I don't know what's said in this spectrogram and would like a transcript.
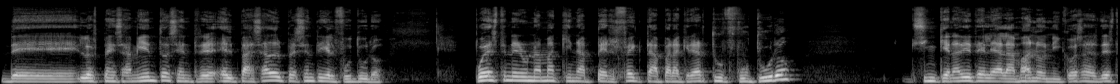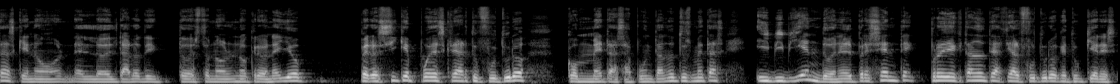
de los pensamientos entre el pasado, el presente y el futuro. Puedes tener una máquina perfecta para crear tu futuro sin que nadie te lea la mano ni cosas de estas, que no, lo del tarot y todo esto no, no creo en ello, pero sí que puedes crear tu futuro con metas, apuntando tus metas y viviendo en el presente, proyectándote hacia el futuro que tú quieres.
